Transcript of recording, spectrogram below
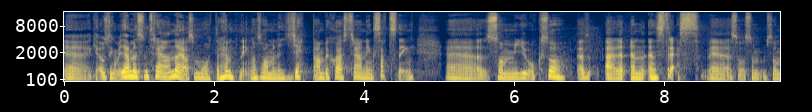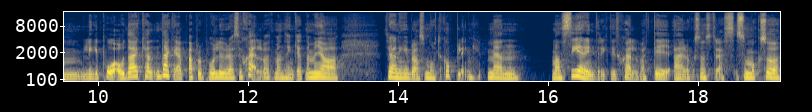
eh, och så tänker man, ja men som tränar jag som återhämtning, och så har man en jätteambitiös träningssatsning, eh, som ju också är en, en stress eh, så, som, som ligger på. Och där kan, där, apropå att lura sig själv, att man tänker att nej men jag, träning är bra som återkoppling, men man ser inte riktigt själv att det är också en stress som också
